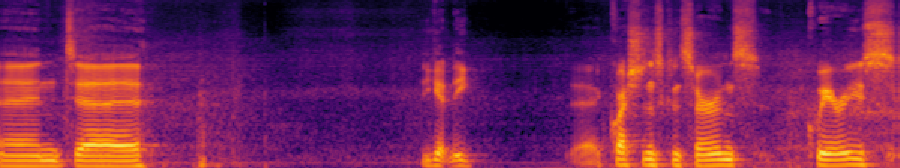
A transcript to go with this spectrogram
and uh, you get any uh, questions, concerns, queries?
